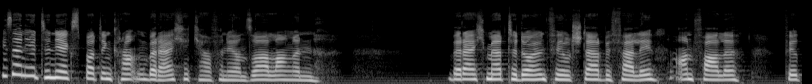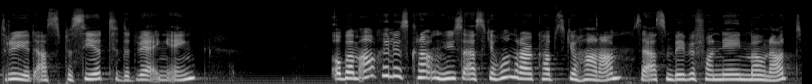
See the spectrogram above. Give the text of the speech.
Wir sind hier zunächst bei den Krankenbereich. Ich habe von so langen Bereich mehr zu tun, viel Sterbefälle, Anfälle, viel Trüge, als passiert, das wäre eng. Und beim Achilles Krankenhaus ist Johanna Kaps Johanna, sie ist ein Baby von neun Monaten.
